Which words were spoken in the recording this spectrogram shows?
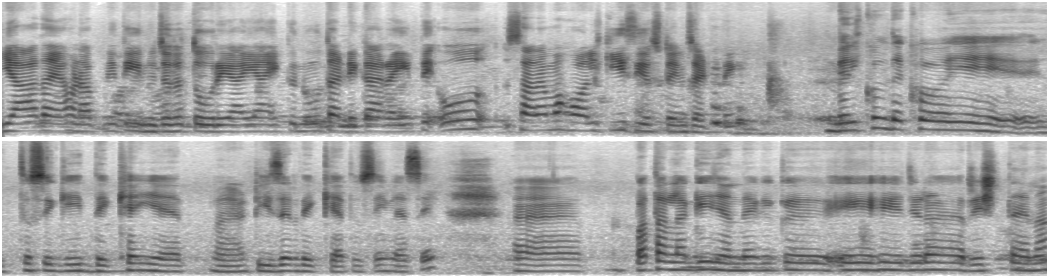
ਯਾਦ ਆਇਆ ਹੁਣ ਆਪਣੀ ਧੀ ਨੂੰ ਜਦੋਂ ਤੋਰਿਆ ਜਾਂ ਇੱਕ ਨੂੰ ਤੁਹਾਡੇ ਘਰ ਆਈ ਤੇ ਉਹ ਸਾਰਾ ਮਾਹੌਲ ਕੀ ਸੀ ਉਸ ਟਾਈਮ ਸੈੱਟ ਤੇ? ਬਿਲਕੁਲ ਦੇਖੋ ਇਹ ਤੁਸੀਂ ਗੀਤ ਦੇਖਿਆ ਹੀ ਹੈ ਟੀਜ਼ਰ ਦੇਖਿਆ ਤੁਸੀਂ ਵੈਸੇ। ਪਤਾ ਲੱਗ ਹੀ ਜਾਂਦਾ ਕਿਉਂਕਿ ਇਹ ਜਿਹੜਾ ਰਿਸ਼ਤਾ ਹੈ ਨਾ,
